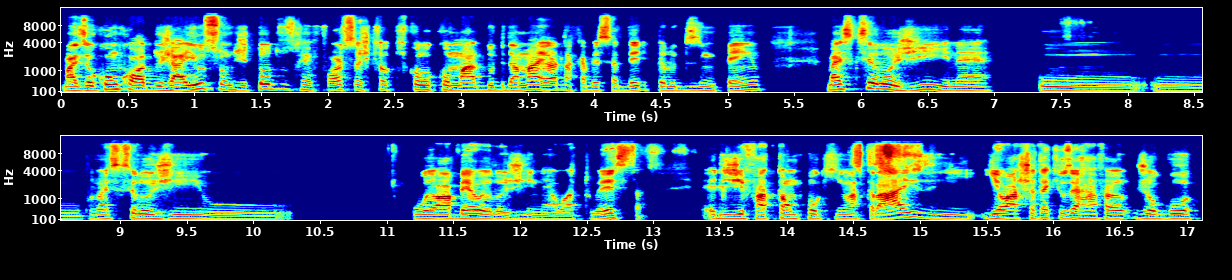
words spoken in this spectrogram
Mas eu concordo, Jailson, de todos os reforços, acho que é o que colocou uma dúvida maior na cabeça dele pelo desempenho mais que se elogie, né? O, o, por mais que se elogie o, o Abel elogie, né? O Atuesta, ele de fato está um pouquinho atrás, e, e, eu acho até que o Zé Rafael jogou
